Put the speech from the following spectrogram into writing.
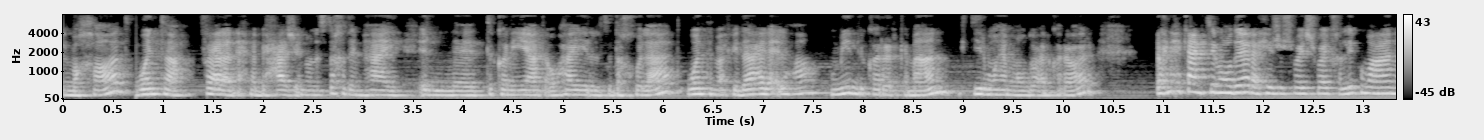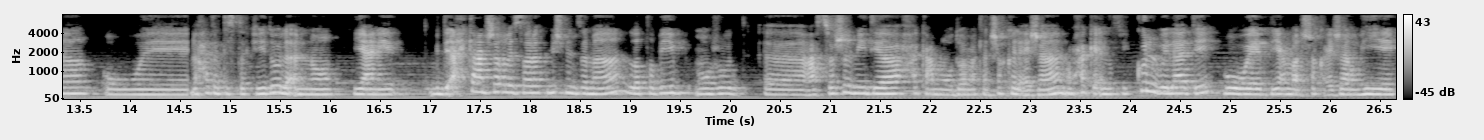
المخاض. وإمتى فعلا إحنا بحاجة إنه نستخدم هاي التقنيات أو هاي التدخلات وإمتى ما في داعي لها ومين بيقرر كمان؟ كثير مهم موضوع القرار. رح نحكي عن كثير مواضيع رح يجوا شوي شوي خليكم معنا ولحتى تستفيدوا لأنه يعني بدي أحكي عن شغلة صارت مش من زمان لطبيب موجود آه على ال social media حكى عن موضوع مثلا شق العجان وحكى إنه في كل ولادة هو بيعمل شق عجان وهي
